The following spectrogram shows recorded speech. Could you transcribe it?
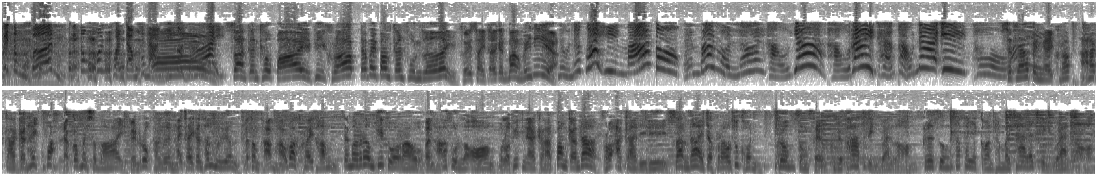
ไม่ต้องเบิ้ลไม่ต้องพ่นควันดำขนาดนี้ก็ได้ สร้างกันเข้าไป พี่ครับ แต่ไม่ป้องกันฝุ่นเลย เคยใส่ใจกันบ้างไหมเนี่ย หนูนึกว่าหิมะตกเต็มบ้านหมดเลยเผาหญ้าเผาไร่แถมเผานาอีกโถเสร็จแล้วเป็นไงครับ หาหน้ากากกันให้ควักแล้วก็ไม่สบาย เป็นโรคทางเดินหายใจกันทั้งเมืองไม่ต้องถามหาว่าใครทำแต่มาเริ่มที่ตัวเราปัญหาฝุ่นละอองมลพิษในอากาศป้องกันได้ เพราะอากาศดีๆ สร้างได้จากเราทุกคนกรมส่งเสริมคุณภาพสิ่งแวดล้อม กระทรวงทรัพยากรธรรมชาติและสิ่งแวดล้อม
